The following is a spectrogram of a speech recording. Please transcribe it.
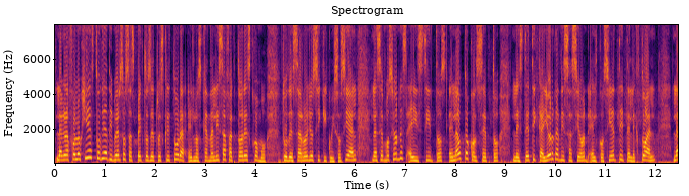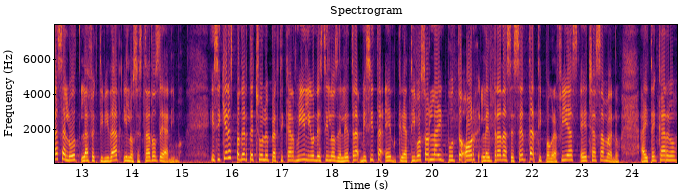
La grafología estudia diversos aspectos de tu escritura, en los que analiza factores como tu desarrollo psíquico y social, las emociones e instintos, el autoconcepto, la estética y organización, el cociente intelectual, la salud, la afectividad y los estados de ánimo. Y si quieres ponerte chulo y practicar mil y un estilos de letra, visita en creativosonline.org la entrada 60 tipografías hechas a mano. Ahí te encargo.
